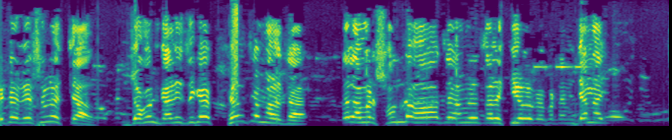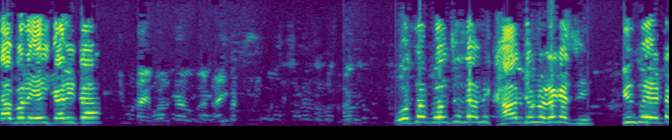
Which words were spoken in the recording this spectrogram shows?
এটা রেশনের চাল। যখন গাড়ি থেকে ফেলছে মালটা, তাহলে আমার সন্দেহ হওয়াতে আমি তাহলে কি ব্যাপারটা আমি জানাই। তারপরে এই গাড়িটা, ও তো বলছে যে আমি খাওয়ার জন্য রেখেছি, কিন্তু এটা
